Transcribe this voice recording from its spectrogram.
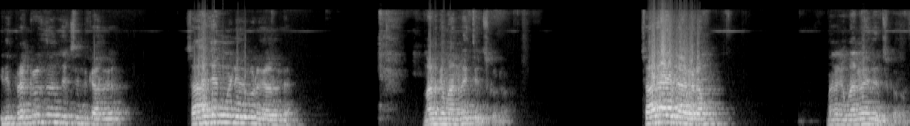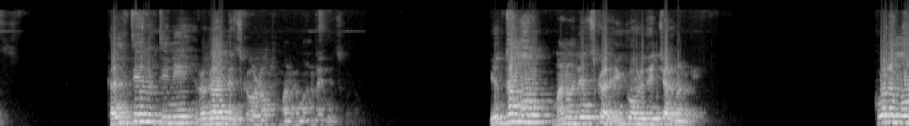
ఇది ప్రకృతి నుంచి వచ్చింది కాదుగా సహజంగా ఉండేది కూడా కాదుగా. మనకు మనమే తెచ్చుకున్నాం సారాయి తాగడం మనకు మనమే తెచ్చుకోవడం కల్తీలు తిని రోగాలు తెచ్చుకోవడం మనకు మనమే తెచ్చుకున్నాం యుద్ధము మనం తెచ్చుకోవాలి ఇంకొకటి తెచ్చాడు మనకి. కులము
